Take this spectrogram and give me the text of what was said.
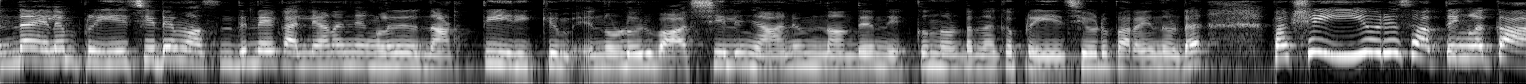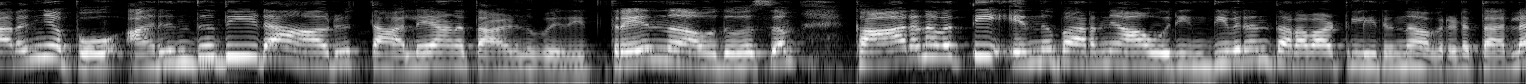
എന്തായാലും പ്രിയേച്ചിയുടെ വസന്തിന്റെ കല്യാണം ഞങ്ങൾ നടത്തിയിരിക്കും എന്നുള്ള ഒരു വാശിയിൽ ഞാനും നന്ദി നിൽക്കുന്നുണ്ടെന്നൊക്കെ പ്രിയേച്ചിയോട് പറയുന്നുണ്ട്. പക്ഷേ ഈ ഒരു സത്യങ്ങളൊക്കെ അറിഞ്ഞപ്പോൾ അരുന്ധതിയുടെ ആ ഒരു തലയാണ് താഴ്ന്നു പോയത്. ഇത്രയും ദിവസം കാരണവത്തി എന്ന് പറഞ്ഞ ആ ഒരു ഇന്ദിവരൻ തറവാട്ടിലിരുന്ന അവരുടെ തല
